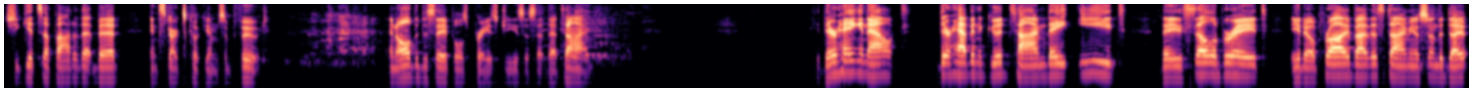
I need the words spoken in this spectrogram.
she gets up out of that bed and starts cooking him some food. and all the disciples praise Jesus at that time. They're hanging out, they're having a good time, they eat, they celebrate. You know, probably by this time, you know, some of the di-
